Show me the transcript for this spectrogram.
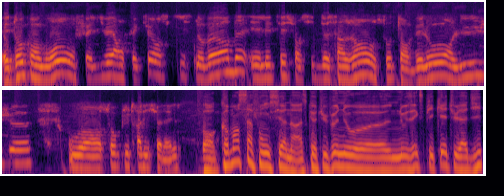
Et donc en gros, on fait l'hiver, on fait que en ski snowboard, et l'été sur le site de Saint-Jean, on saute en vélo, en luge ou en saut plus traditionnel. Bon, comment ça fonctionne Est-ce que tu peux nous, euh, nous expliquer? Tu l'as dit,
